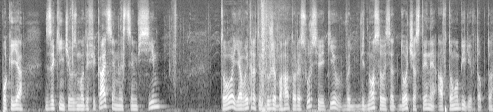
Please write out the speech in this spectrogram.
Поки я закінчив з модифікаціями, з цим всім, то я витратив дуже багато ресурсів, які відносилися до частини автомобілів. Тобто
